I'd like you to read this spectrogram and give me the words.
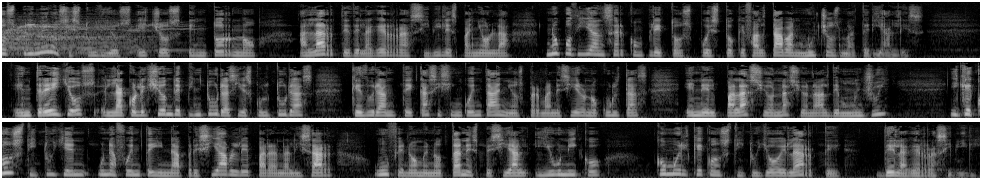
Los primeros estudios hechos en torno al arte de la guerra civil española no podían ser completos puesto que faltaban muchos materiales. Entre ellos, la colección de pinturas y esculturas que durante casi cincuenta años permanecieron ocultas en el Palacio Nacional de Montjuïc y que constituyen una fuente inapreciable para analizar un fenómeno tan especial y único como el que constituyó el arte de la guerra civil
